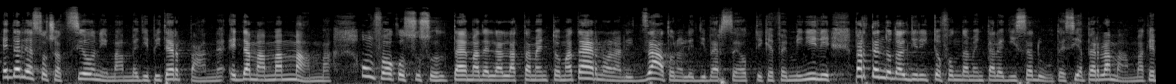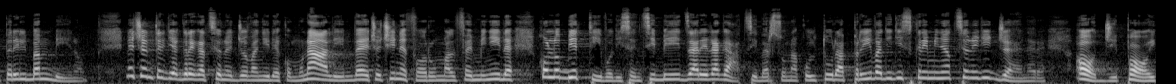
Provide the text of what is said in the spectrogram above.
e dalle associazioni associazioni Mamme di Peter Pan e Da Mamma a Mamma, un focus sul tema dell'allattamento materno analizzato nelle diverse ottiche femminili partendo dal diritto fondamentale di salute sia per la mamma che per il bambino. Nei centri di aggregazione giovanile comunali invece cineforum al femminile con l'obiettivo di sensibilizzare i ragazzi verso una cultura priva di discriminazioni di genere. Oggi poi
